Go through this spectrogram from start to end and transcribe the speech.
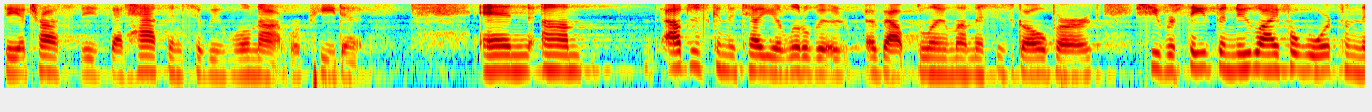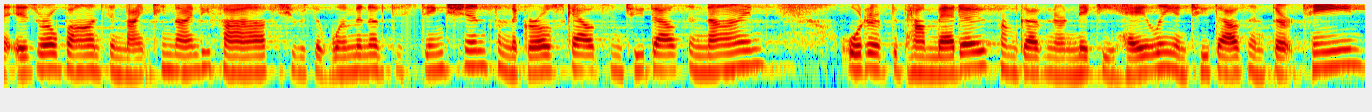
the atrocities that happen so we will not repeat it. And um, I'm just going to tell you a little bit about Bluma, Mrs. Goldberg. She received the New Life Award from the Israel Bonds in 1995. She was a Woman of Distinction from the Girl Scouts in 2009, Order of the Palmetto from Governor Nikki Haley in 2013,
